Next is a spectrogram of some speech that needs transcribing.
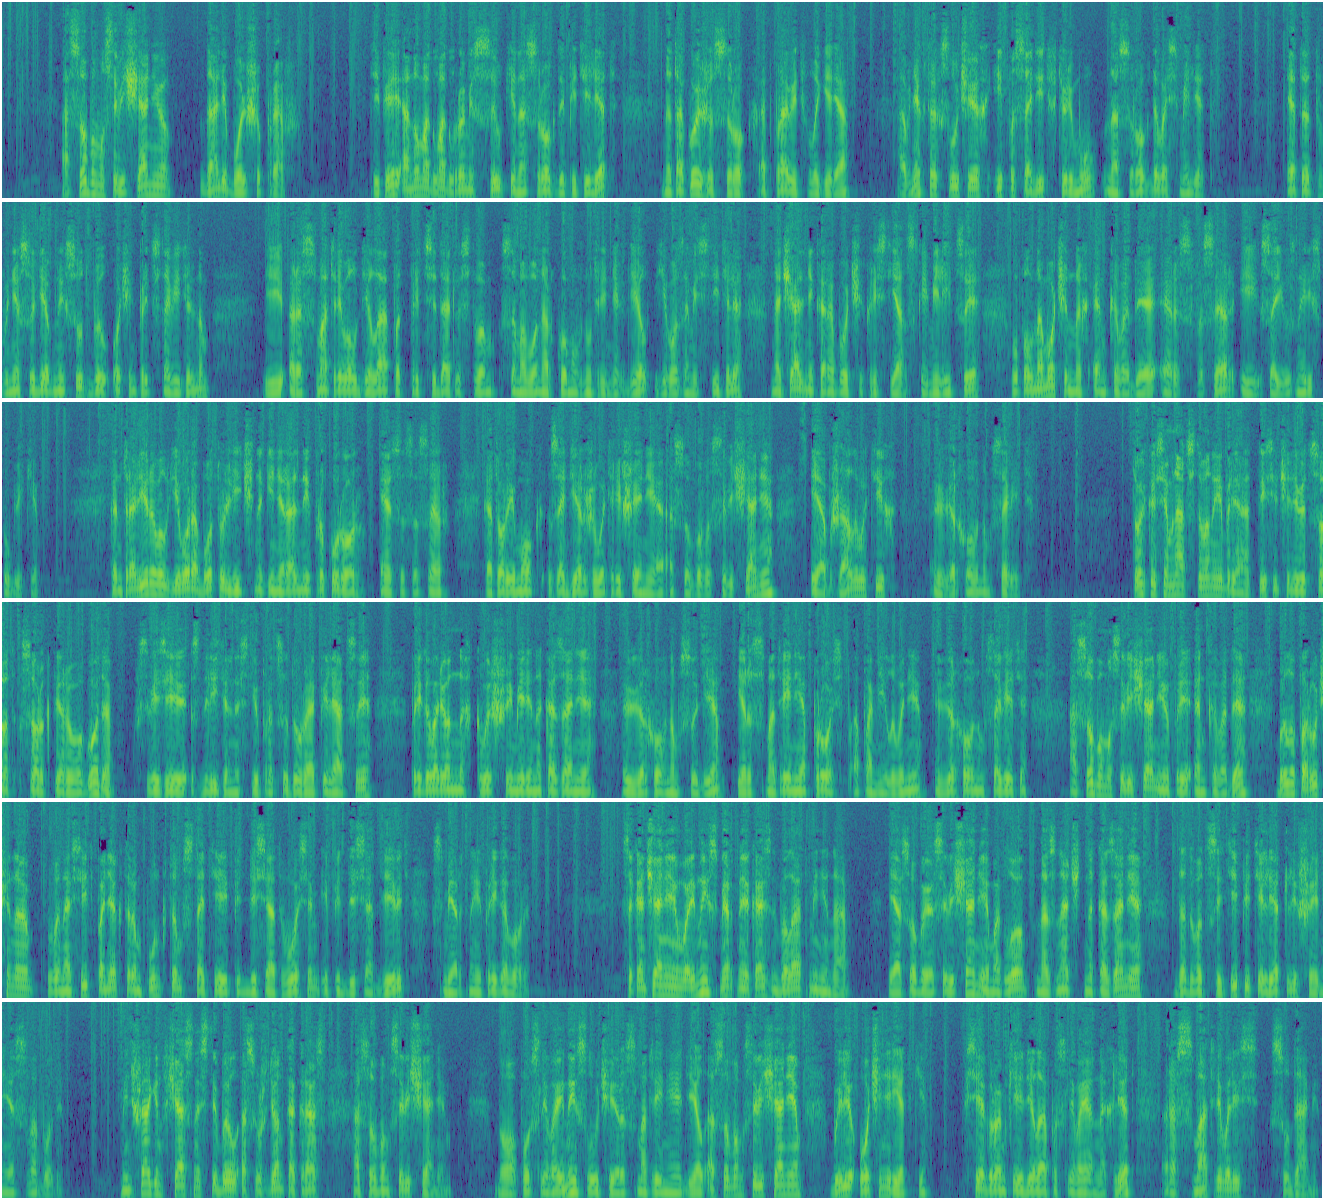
особому совещанию дали больше прав. Теперь оно могло, кроме ссылки на срок до пяти лет, на такой же срок отправить в лагеря, а в некоторых случаях и посадить в тюрьму на срок до восьми лет. Этот внесудебный суд был очень представительным, и рассматривал дела под председательством самого наркома внутренних дел, его заместителя, начальника рабочей крестьянской милиции, уполномоченных НКВД РСФСР и Союзной Республики. Контролировал его работу лично генеральный прокурор СССР, который мог задерживать решения особого совещания и обжаловать их в Верховном Совете. Только 17 ноября 1941 года в связи с длительностью процедуры апелляции приговоренных к высшей мере наказания в Верховном суде и рассмотрения просьб о помиловании в Верховном Совете, особому совещанию при НКВД было поручено выносить по некоторым пунктам статей 58 и 59 смертные приговоры. С окончанием войны смертная казнь была отменена – и особое совещание могло назначить наказание до 25 лет лишения свободы. Меньшагин, в частности, был осужден как раз особым совещанием. Но после войны случаи рассмотрения дел особым совещанием были очень редки. Все громкие дела послевоенных лет рассматривались судами.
